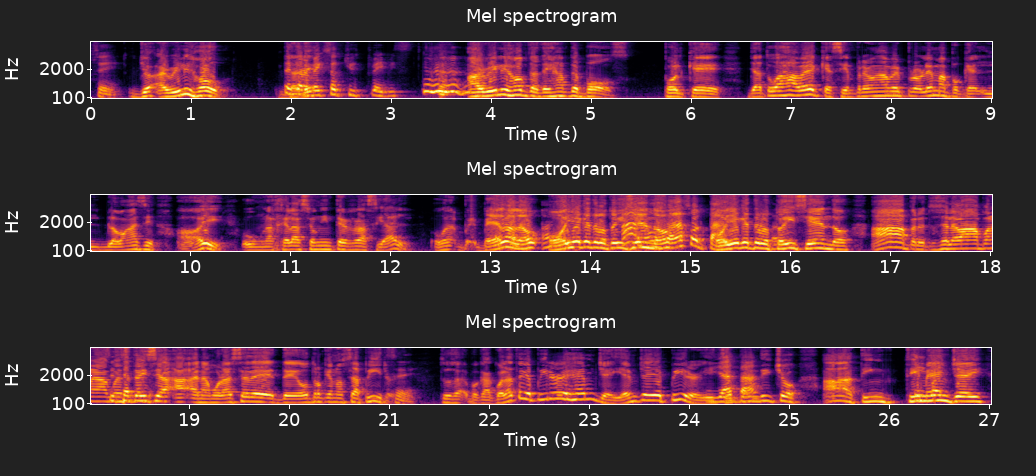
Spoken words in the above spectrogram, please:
Sí. Yo, I really hope. They're gonna they- make so cute babies. I really hope that they have the balls. Porque ya tú vas a ver que siempre van a haber problemas porque lo van a decir, ay, una relación interracial. Una- ¿no? oye que te lo estoy Ah, diciendo. no, se va a soltar. oye que te lo estoy diciendo. Ah, pero entonces le van a poner a Gwen Stacy a, a enamorarse de, de otro que no sea Peter. Sí. Tú sabes, porque acuérdate que Peter es MJ, MJ es Peter. Y, Y ya siempre está. han dicho, ah, Team, team Gwen- MJ,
